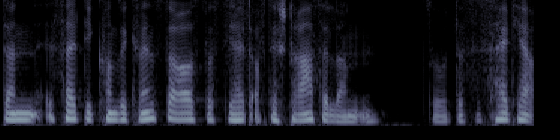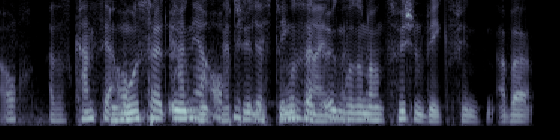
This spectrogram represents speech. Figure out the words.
dann ist halt die Konsequenz daraus, dass die halt auf der Straße landen. So, das ist halt ja auch, also es kann ja du auch, musst das halt kann irgendwo, ja auch natürlich, nicht das du Ding musst halt sein, irgendwo weißt so du? noch einen Zwischenweg finden. Aber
